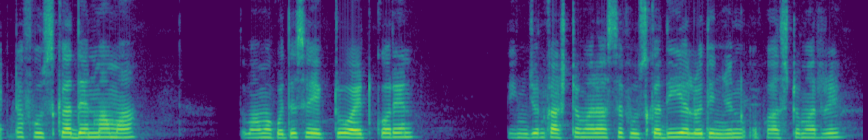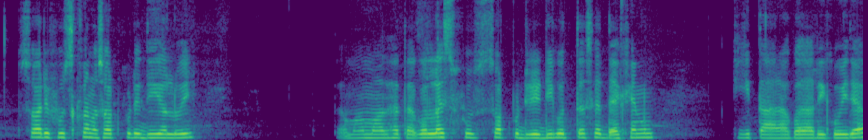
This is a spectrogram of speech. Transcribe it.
একটা ফুচকা দেন মামা। তো মামা কইতেছে, একটু ওয়েট করেন। তিনজন কাস্টমার আছে, ফুচকা দিয়ে লই তিনজন কাস্টমার রে। সরি ফুচকা না, চটপটি দিয়ে লই তো মামা হাতা গল্লাই চটপটি রেডি করতেছে। দেখেন কি তাড়াতাড়ি কইরা,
